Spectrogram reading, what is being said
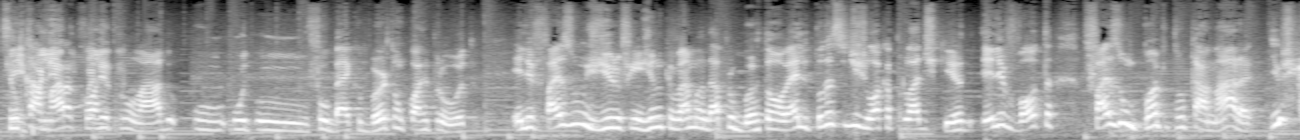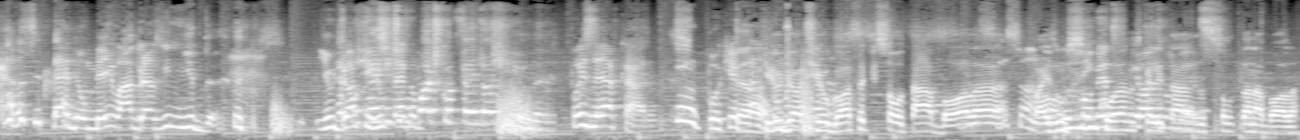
Que Sim, o Camara foi lindo, corre para um lado, o, o, o fullback, o Burton, corre para o outro. ele faz um giro fingindo que vai mandar pro Burton. O L toda se desloca pro lado esquerdo. Ele volta, faz um pump pro Camara e os caras se perdem. O meio abre a avenida. E o É Josh porque a Hill gente pega. não pode confiar em Josh Hill, né? Pois é, cara. Porque, Então, cara, E o como Josh a Hill galera- gosta de soltar a bola. Faz uns Nos 5 momentos anos que ele tá soltando a bola.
